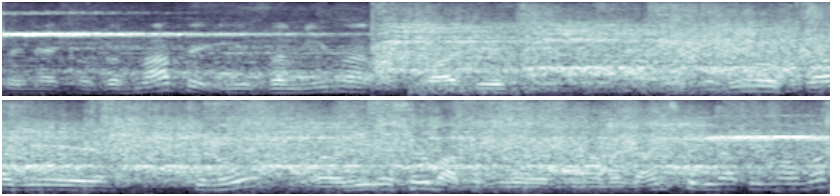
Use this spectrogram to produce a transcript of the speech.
цей м'яч наздогнати. І заміна у складі, заміна у складі чину. Е, Лілія Щербата з'явилася на майданчику, 9 номер.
